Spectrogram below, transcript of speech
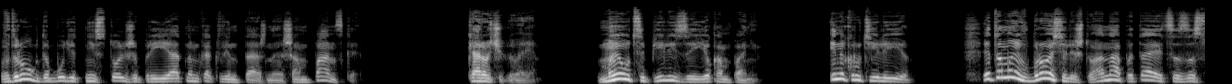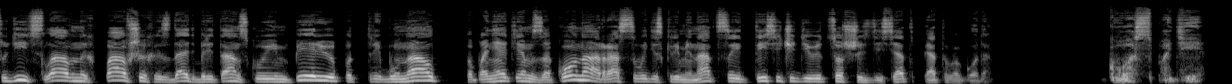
вдруг да будет не столь же приятным, как винтажное шампанское. Короче говоря, мы уцепились за ее компанию и накрутили ее. Это мы вбросили, что она пытается засудить славных павших и сдать Британскую империю под трибунал по понятиям закона о расовой дискриминации 1965 года. Господи!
